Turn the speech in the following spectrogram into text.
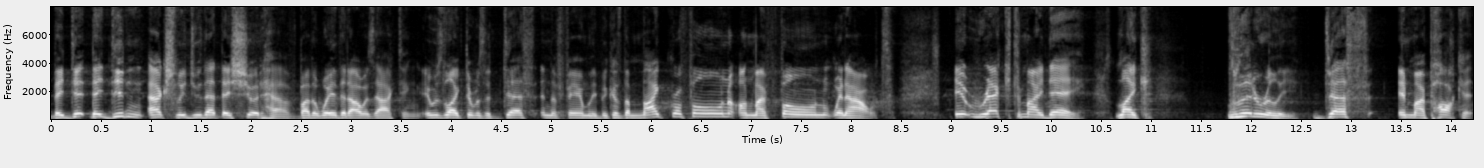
They, did, they didn't actually do that, they should have, by the way that I was acting. It was like there was a death in the family because the microphone on my phone went out. It wrecked my day. Like, literally, death in my pocket.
